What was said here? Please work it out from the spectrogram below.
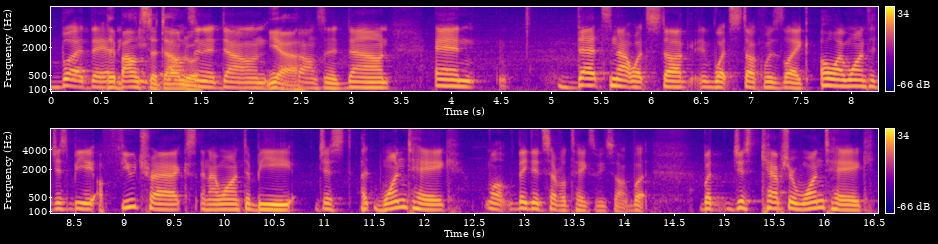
But they They to bounced it down bouncing it down, Yeah. bouncing it down, and that's not what stuck. What stuck was like, oh, I want to just be a few tracks, and I want to be just a, one take. Well, they did several takes of each song, but but just capture one take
